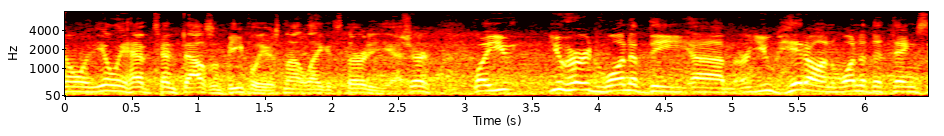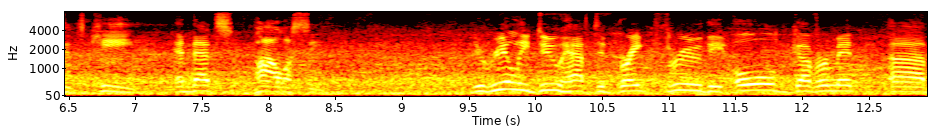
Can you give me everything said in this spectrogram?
only, you only have 10,000 people here, it's not like it's 30 yet. Sure. Well, you, you heard one of the, um, or you hit on one of the things that's key, and that's policy. You really do have to break through the old government uh,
